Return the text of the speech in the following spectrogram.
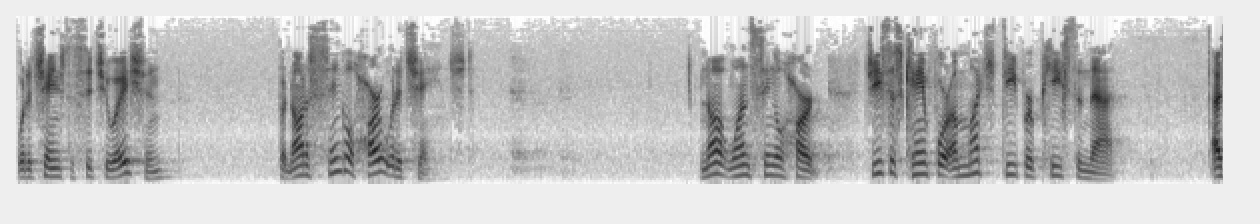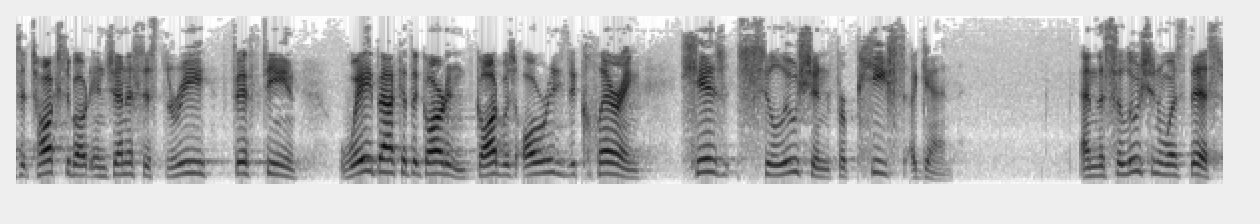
Would have changed the situation, but not a single heart would have changed. Not one single heart Jesus came for a much deeper peace than that. As it talks about in Genesis 3:15, way back at the garden, God was already declaring his solution for peace again. And the solution was this,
